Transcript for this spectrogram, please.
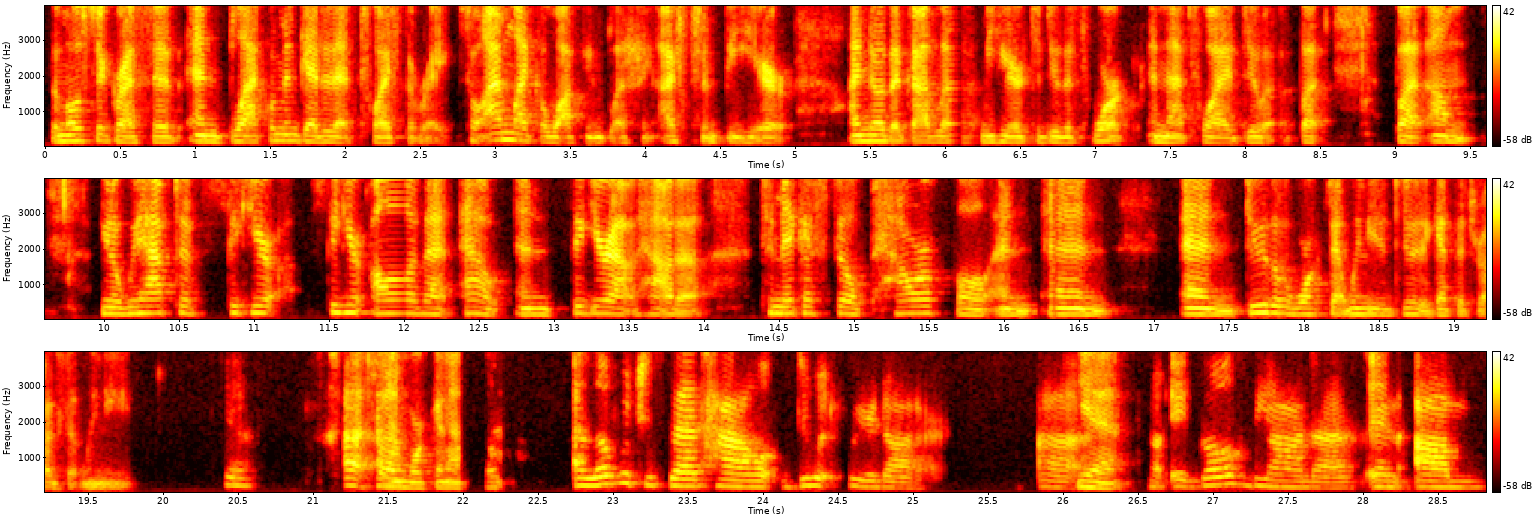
the most aggressive, and Black women get it at twice the rate. So I'm like a walking blessing. I shouldn't be here. I know that God left me here to do this work, and that's why I do it. But but um, you know, we have to figure figure all of that out and figure out how to to make us feel powerful and and and do the work that we need to do to get the drugs that we need. Yes. That's what I, am working on. I love what you said, how do it for your daughter. Uh, yeah. It goes beyond us. And, um,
